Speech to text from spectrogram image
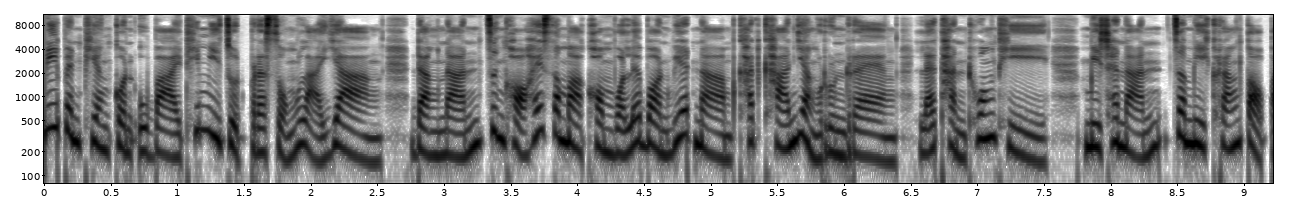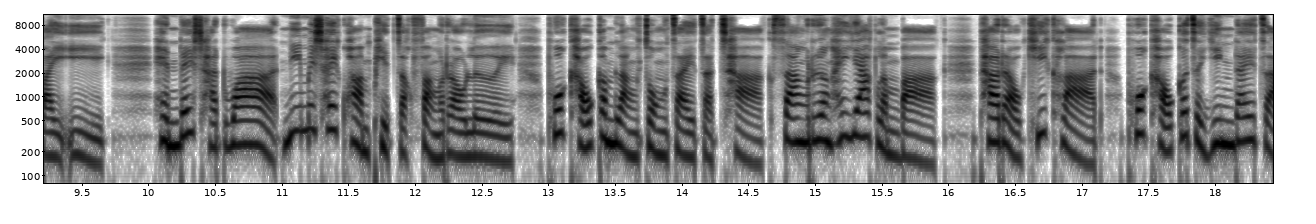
นี่เป็นเพียงกลอุบายที่มีจุดประสงค์หลายอย่าง ดังนั้นจึงขอให้สมาคมวอลเลย์บอลเวียดนามคัดค้านอย่างรุนแรง และทันท่วงที มิฉะนั้นจะมีครั้งต่อไปอีก เห็นได้ชัดว่านี่ไม่ใช่ความผิดจากฝั่งเราเลยพวกเขากำลังจงใจจัดฉากสร้างเรื่องให้ยากลำบาก ถ้าเราขี้ขลาด พวกเขาก็จะยิ่งได้ใจ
